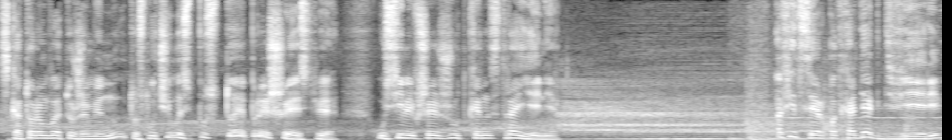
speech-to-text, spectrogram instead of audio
с которым в эту же минуту случилось пустое происшествие, усилившее жуткое настроение – Офицер, подходя к двери,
